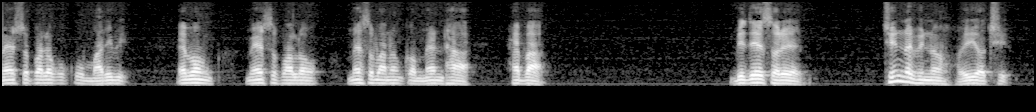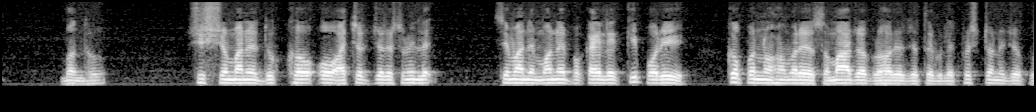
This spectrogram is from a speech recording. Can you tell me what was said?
ମେଷପାଲକକୁ ମାରିବି ଏବଂ ମେଷପାଲ ମେଷମାନଙ୍କ ମେଣ୍ଢା ହେବା ବିଦେଶରେ ଛିନ୍ନ ଭିନ୍ନ ହୋଇଅଛି। ବନ୍ଧୁ ଶିଷ୍ୟମାନେ ଦୁଃଖ ଓ ଆଶ୍ଚର୍ଯ୍ୟରେ ଶୁଣିଲେ। ସେମାନେ ମନେ ପକାଇଲେ କିପରି କପନହମରେ ସମାଜ ଗ୍ରହରେ ଯେତେବେଳେ ଖ୍ରୀଷ୍ଟ ନିଜକୁ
